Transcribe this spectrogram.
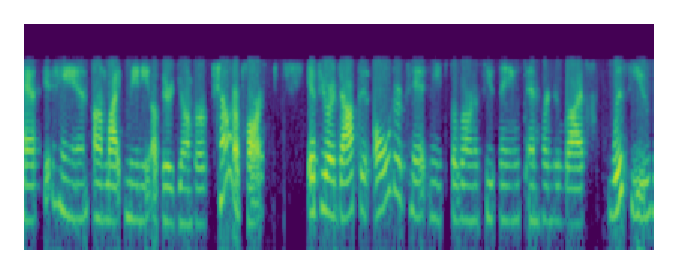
task at hand, unlike many of their younger counterparts. If your adopted older pet needs to learn a few things in her new life with you,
